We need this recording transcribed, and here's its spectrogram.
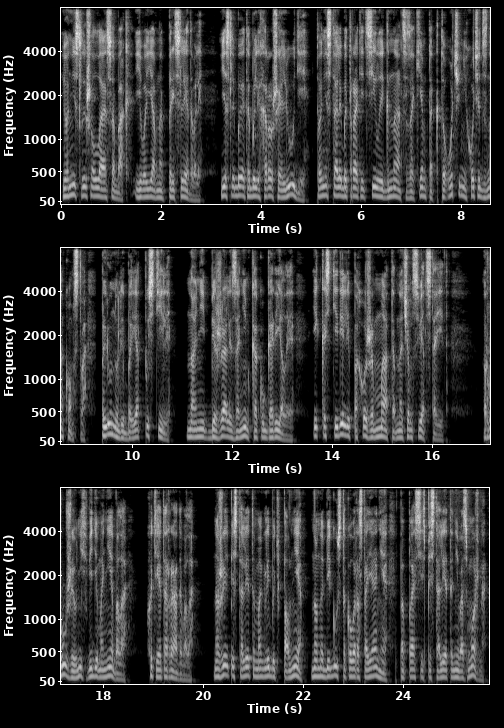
и он не слышал лая собак, его явно преследовали – если бы это были хорошие люди, то они стали бы тратить силы и гнаться за кем-то, кто очень не хочет знакомства, плюнули бы и отпустили. Но они бежали за ним, как угорелые, и костерили, похоже, матом, на чем свет стоит. Ружей у них, видимо, не было, хоть и это радовало. Ножи и пистолеты могли быть вполне, но на бегу с такого расстояния попасть из пистолета невозможно.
